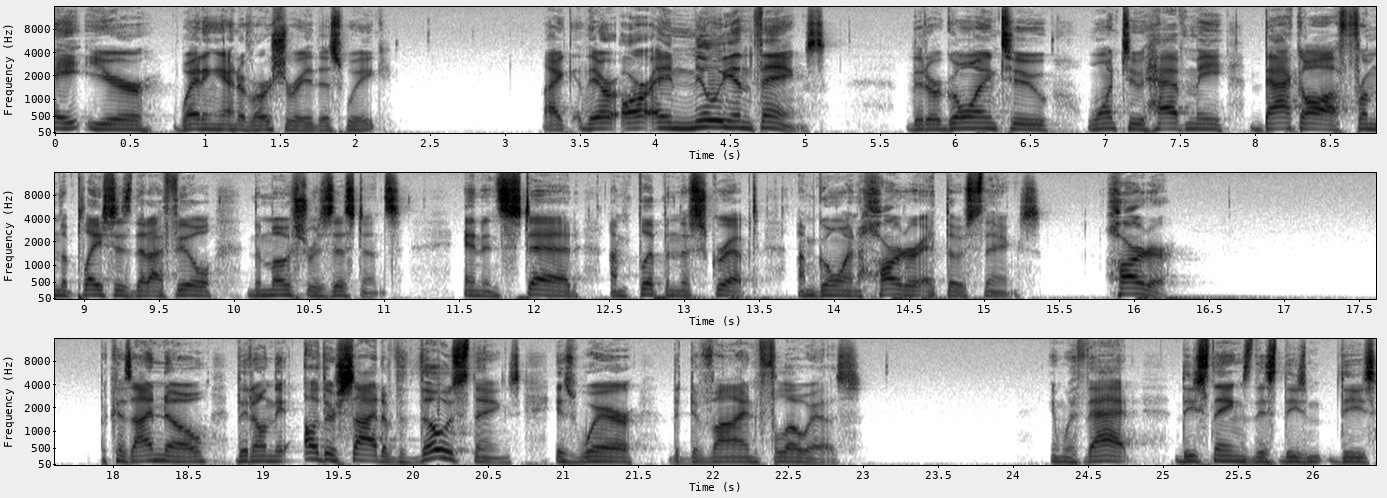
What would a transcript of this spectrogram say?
eight year wedding anniversary this week. Like there are a million things that are going to want to have me back off from the places that I feel the most resistance. And instead, I'm flipping the script. I'm going harder at those things. Harder. Because I know that on the other side of those things is where the divine flow is. And with that, these things, this, these, these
